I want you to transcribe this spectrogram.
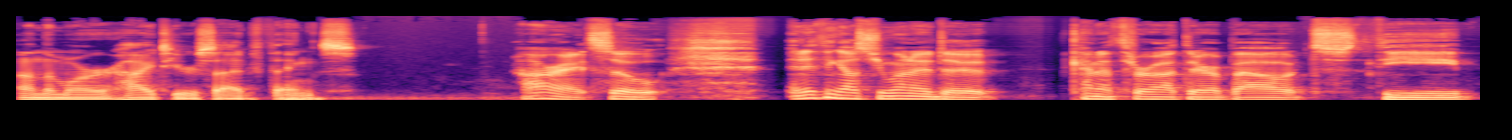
on the more high tier side of things. All right. So anything else you wanted to kind of throw out there about the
